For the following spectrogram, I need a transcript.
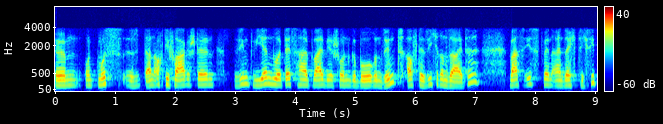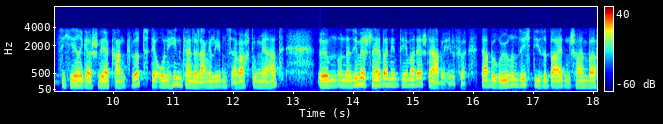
ähm, und muss dann auch die Frage stellen, sind wir nur deshalb, weil wir schon geboren sind, auf der sicheren Seite? Was ist, wenn ein 60-, 70-Jähriger schwer krank wird, der ohnehin keine lange Lebenserwartung mehr hat? Ähm, und dann sind wir schnell bei dem Thema der Sterbehilfe. Da berühren sich diese beiden scheinbar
